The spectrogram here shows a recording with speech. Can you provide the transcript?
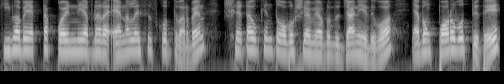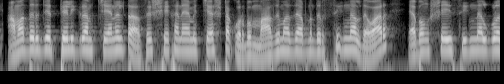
কীভাবে একটা কয়েন নিয়ে আপনারা অ্যানালাইসিস করতে পারবেন সেটাও কিন্তু অবশ্যই আমি আপনাদের জানিয়ে দেব এবং পরবর্তীতে আমাদের যে টেলিগ্রাম চ্যানেলটা আছে সেখানে আমি চেষ্টা করব মাঝে মাঝে আপনাদের সিগন্যাল দেওয়ার এবং সেই সিগন্যালগুলো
